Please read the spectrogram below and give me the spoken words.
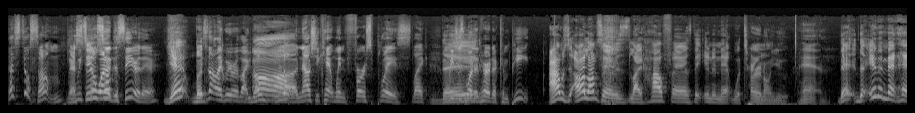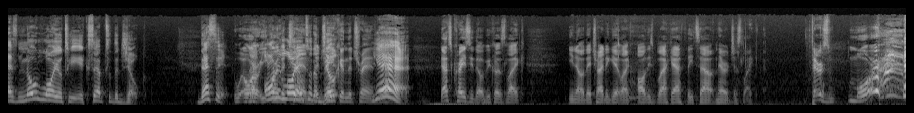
That's still something. That's we still still wanted to see her there. Yeah, but it's not like we were like, you oh, now she can't win first place. Like we just wanted her to compete. I was all I'm saying is like how fast the internet would turn on you. Man, That the internet has no loyalty except to the joke. That's it. or, They're or only the loyal trend, to the, the, joke and the trend. Yeah. that's crazy though because like, you know, they tried to get like all these black athletes out, and they were just like, "There's more."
